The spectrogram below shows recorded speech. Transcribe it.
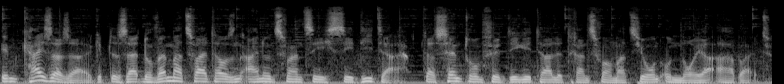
Im Kaisersaal gibt es seit November 2021 Sedita, das Zentrum für digitale Transformation und neue Arbeit.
